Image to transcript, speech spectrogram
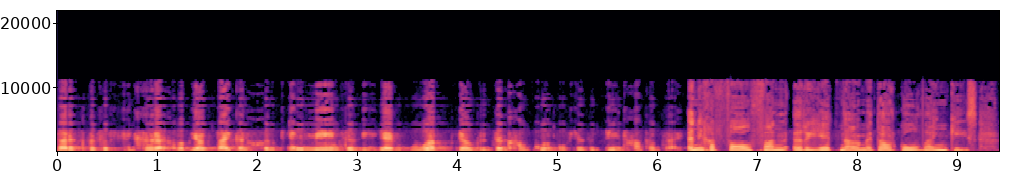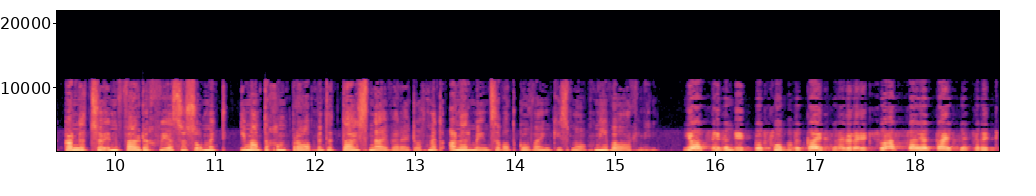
dat dit spesifiek gerig op jou teikengroep en die mense wie jy hoop jou produk gaan koop of jou diens gaan gebruik. In die geval van Riet nou met haar kolwyntjies, kan dit so eenvoudig wees soos om met iemand te gaan praat met 'n tuisnywerheid of met ander mense wat kolwyntjies maak, nie waar nie? Ja, definitief. Byvoorbeeld 'n tuisnywerheid. So as sy 'n tuisnywerheid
